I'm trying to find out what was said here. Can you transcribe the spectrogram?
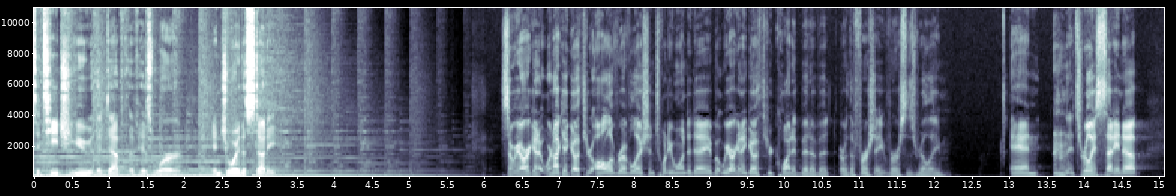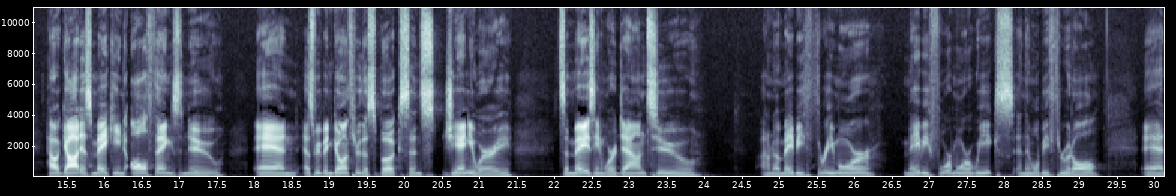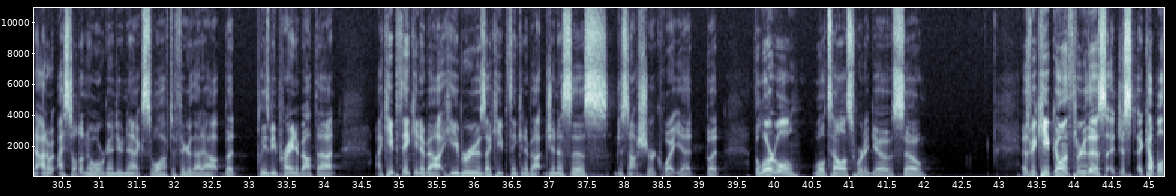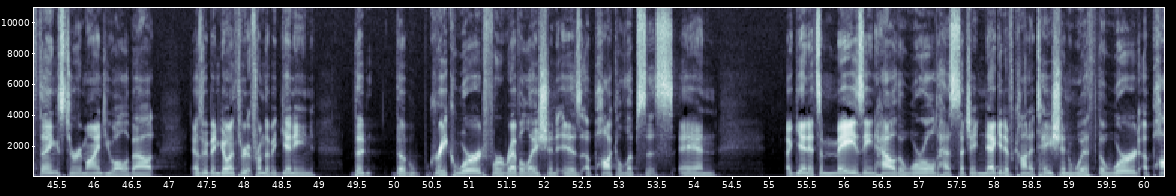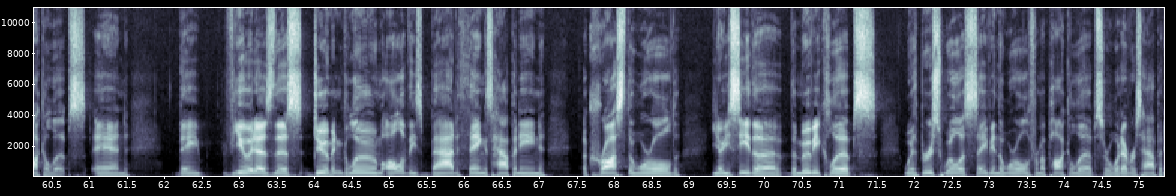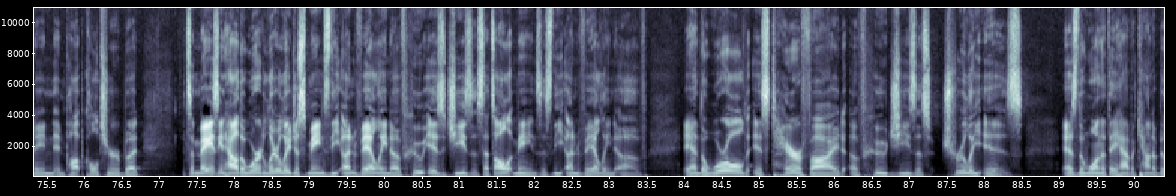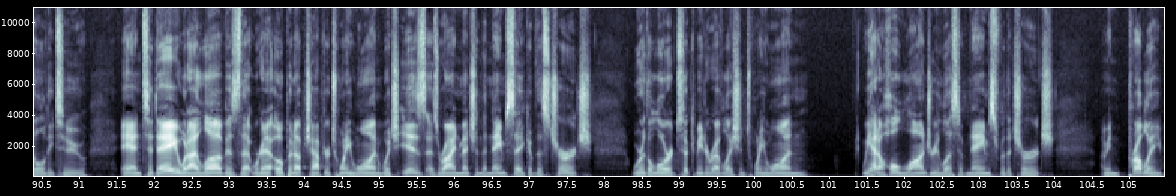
to teach you the depth of His Word. Enjoy the study. So we are going to, we're not going to go through all of Revelation 21 today, but we are going to go through quite a bit of it, or the first eight verses really. And it's really setting up how God is making all things new. And as we've been going through this book since January, it's amazing. We're down to, I don't know, maybe three more, maybe four more weeks, and then we'll be through it all. And I, don't, I still don't know what we're going to do next, so we'll have to figure that out. But please be praying about that. I keep thinking about Hebrews. I keep thinking about Genesis. I'm just not sure quite yet. But the Lord will, will tell us where to go. So as we keep going through this, uh, just a couple things to remind you all about as we've been going through it from the beginning. The, the Greek word for revelation is apocalypsis. And again, it's amazing how the world has such a negative connotation with the word apocalypse. And they view it as this doom and gloom, all of these bad things happening across the world. You know, you see the, the movie clips with Bruce Willis saving the world from apocalypse or whatever's happening in pop culture, but it's amazing how the word literally just means the unveiling of who is Jesus. That's all it means, is the unveiling of and the world is terrified of who Jesus truly is as the one that they have accountability to. And today, what I love is that we're going to open up chapter 21, which is, as Ryan mentioned, the namesake of this church, where the Lord took me to Revelation 21. We had a whole laundry list of names for the church. I mean, probably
